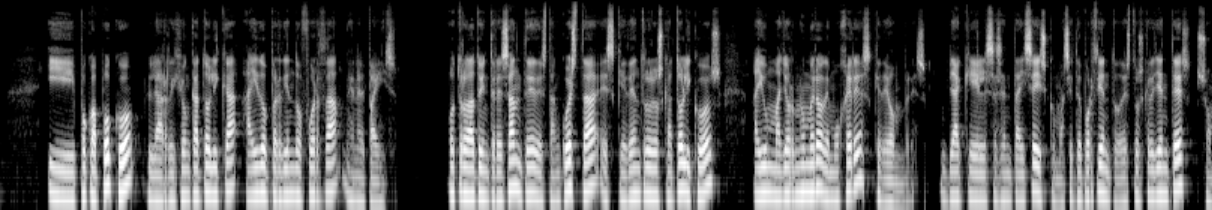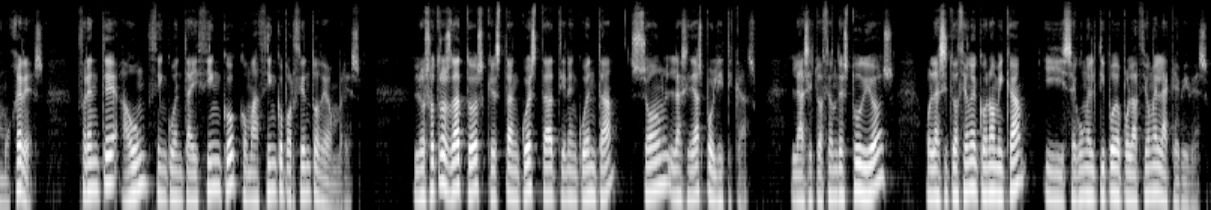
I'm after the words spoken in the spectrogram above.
Y poco a poco la religión católica ha ido perdiendo fuerza en el país. Otro dato interesante de esta encuesta es que dentro de los católicos hay un mayor número de mujeres que de hombres, ya que el 66,7% de estos creyentes son mujeres, frente a un 55,5% de hombres. Los otros datos que esta encuesta tiene en cuenta son las ideas políticas, la situación de estudios o la situación económica y según el tipo de población en la que vives.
